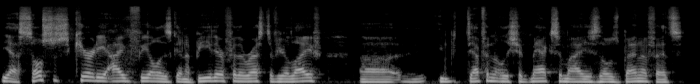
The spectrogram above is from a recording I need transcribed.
yeah, Social Security, I feel, is going to be there for the rest of your life. Uh, you definitely should maximize those benefits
